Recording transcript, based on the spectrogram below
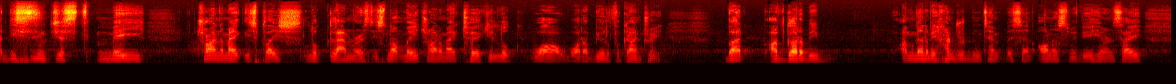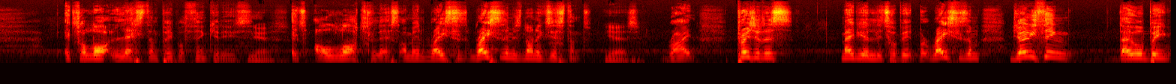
And this isn't just me trying to make this place look glamorous. It's not me trying to make Turkey look wow, what a beautiful country. But I've got to be. I'm going to be 110% honest with you here and say it's a lot less than people think it is. Yes. It's a lot less. I mean, racism, racism is non-existent Yes. right? Prejudice, maybe a little bit, but racism, the only thing they will be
